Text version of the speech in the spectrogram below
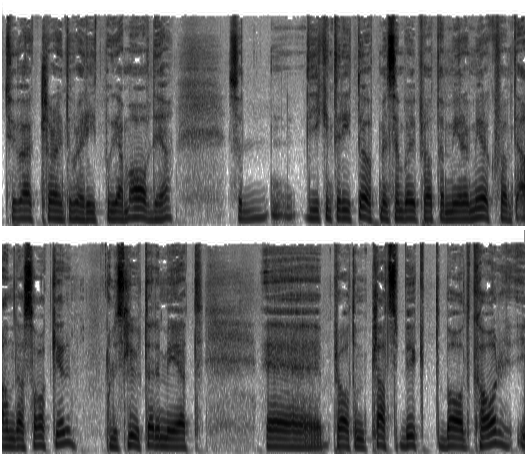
tyvärr klarade inte våra ritprogram av det. Så det gick inte att rita upp men sen började vi prata mer och mer och kom fram till andra saker. Och det slutade med att Eh, prata om platsbyggt badkar i,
